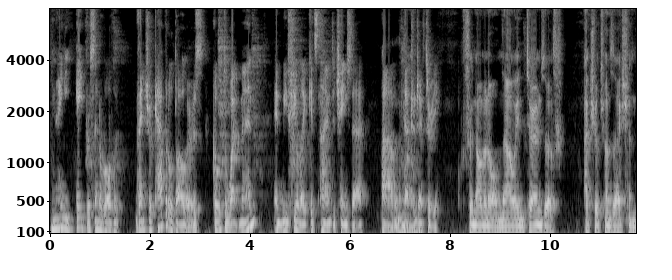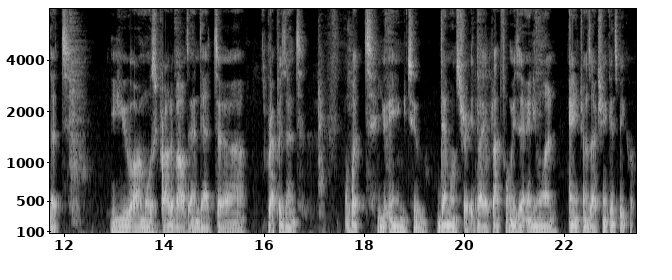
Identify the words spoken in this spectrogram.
98% of all the venture capital dollars go to white men. And we feel like it's time to change that, um, that trajectory. Phenomenal. Now, in terms of actual transaction that you are most proud about and that uh, represent what you aim to demonstrate by your platform, is there anyone, any transaction you can speak of?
